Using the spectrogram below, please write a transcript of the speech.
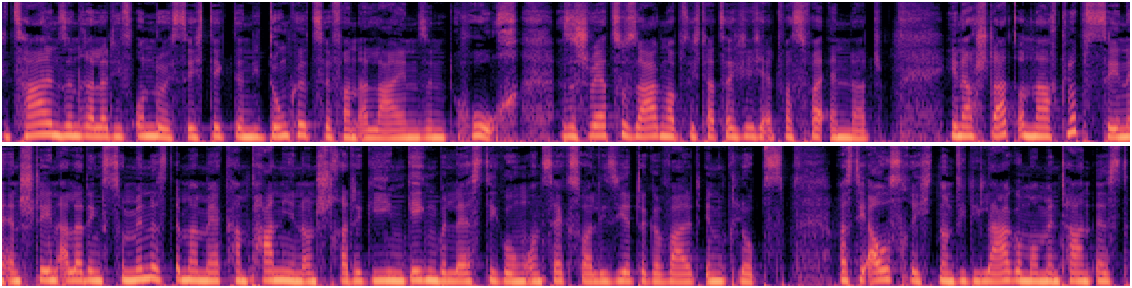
Die Zahlen sind relativ undurchsichtig, denn die Dunkelziffern allein sind hoch. Es ist schwer zu sagen, ob sich tatsächlich etwas verändert. Je nach Stadt und nach Clubszene entstehen allerdings zumindest immer mehr Kampagnen und Strategien gegen Belästigung und sexualisierte Gewalt in Clubs. Was die ausrichten und wie die Lage momentan ist,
